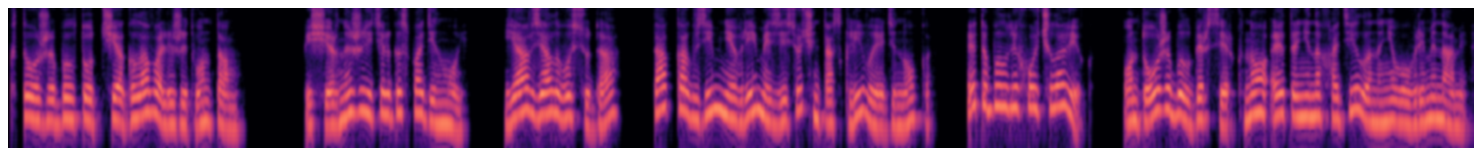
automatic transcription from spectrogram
Кто же был тот, чья голова лежит вон там? Пещерный житель, господин мой. Я взял его сюда, так как в зимнее время здесь очень тоскливо и одиноко. Это был лихой человек. Он тоже был берсерк, но это не находило на него временами,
